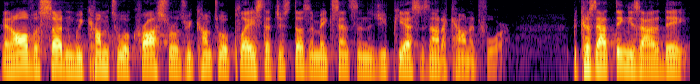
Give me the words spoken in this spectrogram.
And all of a sudden, we come to a crossroads, we come to a place that just doesn't make sense, and the GPS is not accounted for because that thing is out of date.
